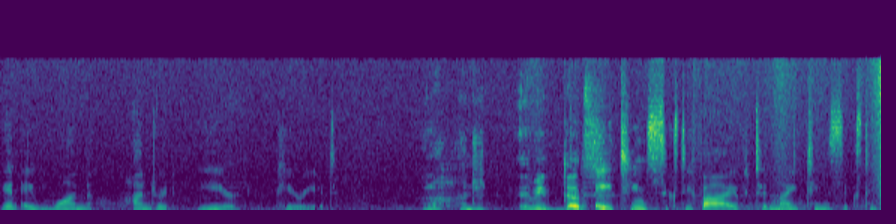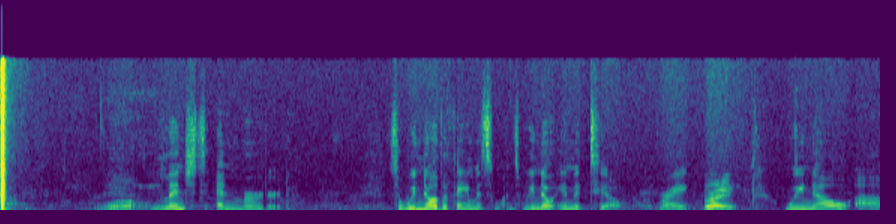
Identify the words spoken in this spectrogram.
in a 100 year period. Hundred? I mean, that's. From 1865 to 1965. Whoa. Lynched and murdered. So we know the famous ones. We know Emmett Till, right? Right. We know uh,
